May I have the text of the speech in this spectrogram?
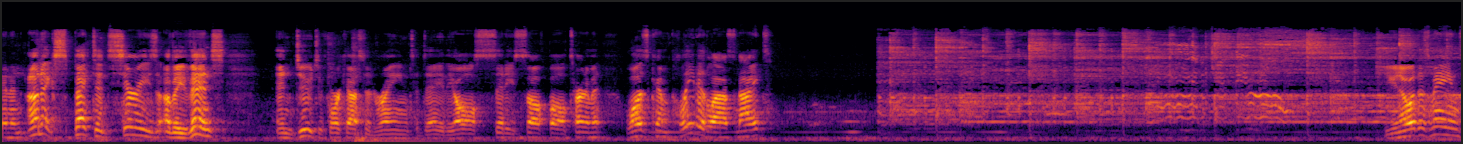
and an unexpected series of events, and due to forecasted rain today, the All City Softball Tournament was completed last night. You know what this means.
